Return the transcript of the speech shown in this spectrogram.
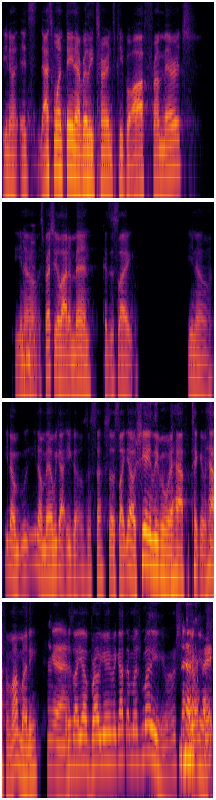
you know, it's that's one thing that really turns people off from marriage, you know, especially a lot of men, because it's like, you know, you know, you know, man, we got egos and stuff. So it's like, yo, she ain't leaving with half taking half of my money. But Yeah. it's like, yo, bro, you ain't even got that much money. What's she taking? right.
